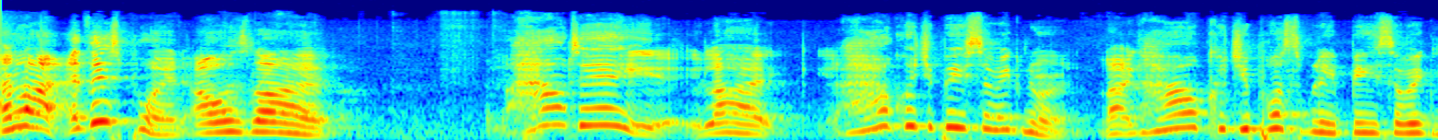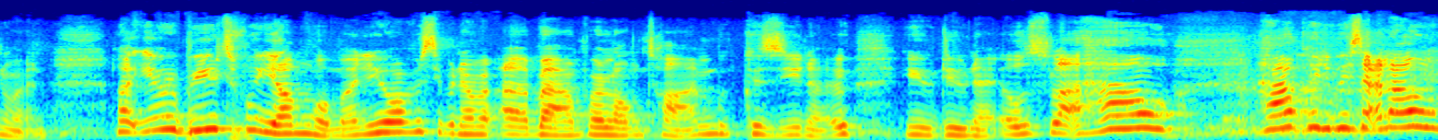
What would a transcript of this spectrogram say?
And like at this point, I was like, how dare you? Like, how could you be so ignorant? Like, how could you possibly be so ignorant? Like, you're a beautiful young woman. You've obviously been ar- around for a long time because you know you do nails. Like, how how could you be so? And I,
